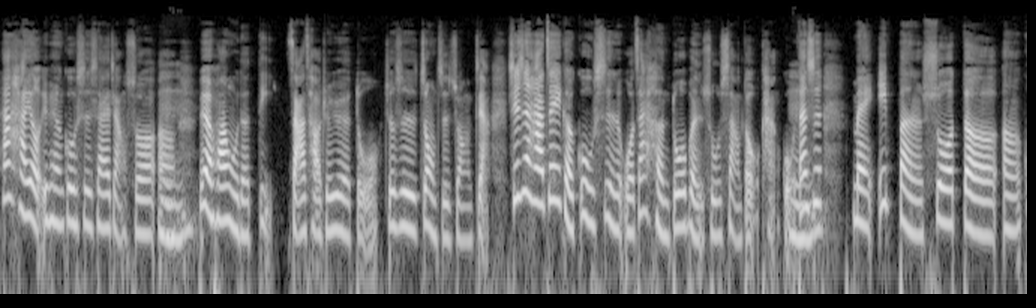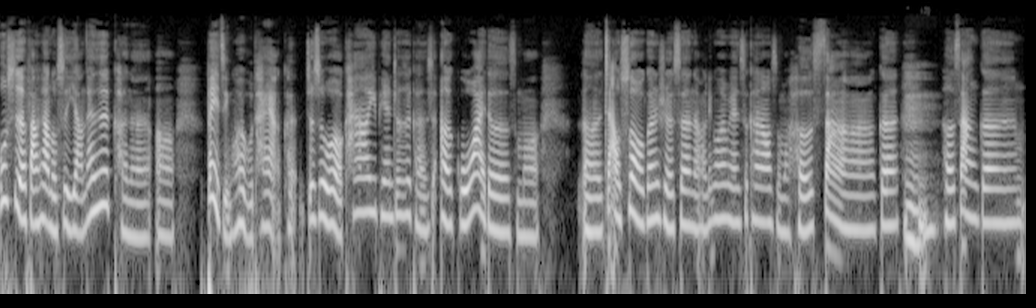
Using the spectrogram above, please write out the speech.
他还有一篇故事是在讲说，嗯，越荒芜的地，杂草就越多，就是种植庄稼。其实他这个故事我在很多本书上都有看过，但是。每一本说的，嗯，故事的方向都是一样，但是可能，嗯，背景会不太一样。可能就是我有看到一篇，就是可能是呃国外的什么，嗯，教授跟学生，然后另外一边是看到什么和尚啊，跟嗯和尚跟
